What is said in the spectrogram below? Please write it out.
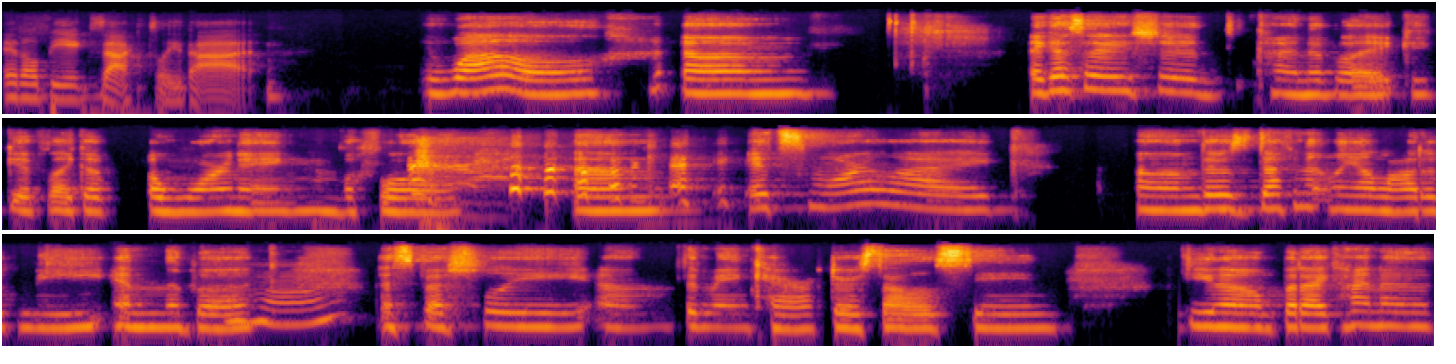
it'll be exactly that. Well um i guess i should kind of like give like a, a warning before. Um okay. it's more like um, there's definitely a lot of me in the book, mm-hmm. especially um, the main character, Celestine, you know, but I kind of,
